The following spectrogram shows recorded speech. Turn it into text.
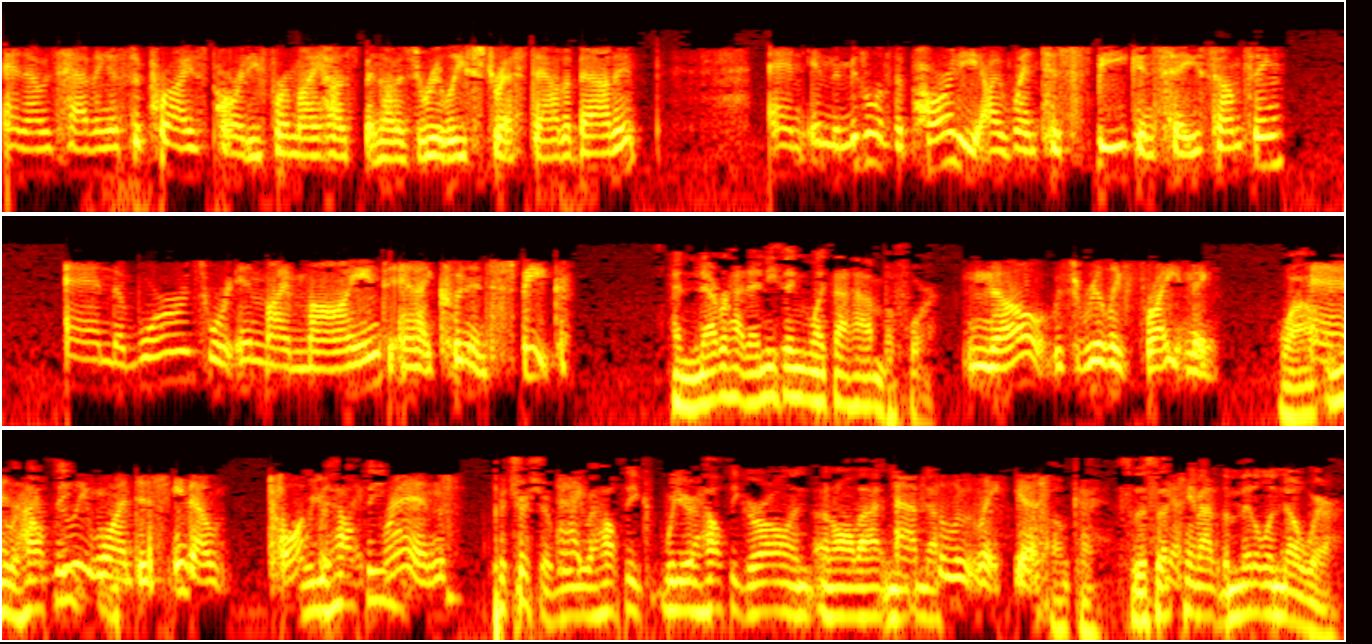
and I was having a surprise party for my husband. I was really stressed out about it. And in the middle of the party, I went to speak and say something, and the words were in my mind, and I couldn't speak. And never had anything like that happen before. No, it was really frightening. Wow. and and you were healthy. I really wanted to, you know, talk Were you with healthy? my friends. Patricia, were you a healthy were you a healthy girl and, and all that? And you- Absolutely, yes. Okay. So this that Yes. came out of the middle of nowhere.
